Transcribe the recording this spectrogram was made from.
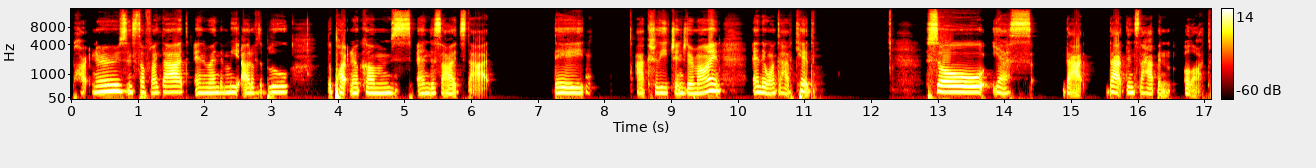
partners and stuff like that and randomly out of the blue the partner comes and decides that they actually change their mind and they want to have kid. So yes, that that tends to happen a lot.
